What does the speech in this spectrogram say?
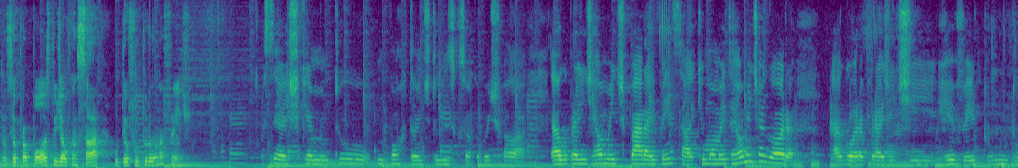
no seu propósito de alcançar o teu futuro lá na frente. Sim, acho que é muito importante tudo isso que você acabou de falar. É algo para a gente realmente parar e pensar que o momento é realmente agora. Agora para a gente rever tudo,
